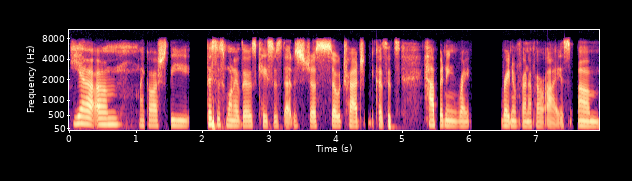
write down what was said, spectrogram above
Yeah, um, my gosh, the this is one of those cases that is just so tragic because it's happening right right in front of our eyes. Um,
